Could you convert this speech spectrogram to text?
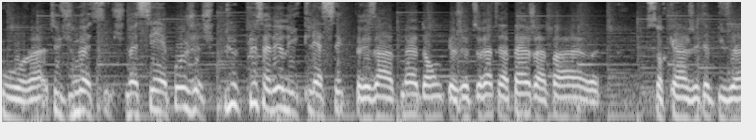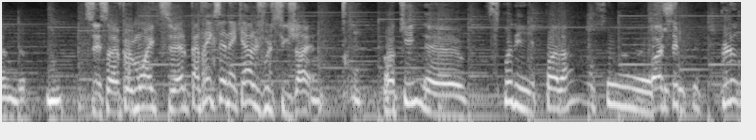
courant. Tu sais, je me, je me tiens pas. Je, je suis plus, plus à lire les classiques présentement, donc j'ai du rattrapage à faire sur quand j'étais plus jeune. là. Mm. C'est ça, un peu moins actuel. Patrick Sénécal, je vous le suggère. OK. Euh, c'est pas des polars, ça? euh, c'est plus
